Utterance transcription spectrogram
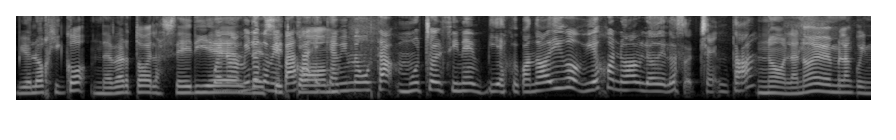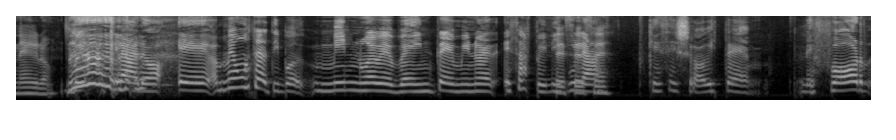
biológico, de ver todas las series. Bueno, a mí lo que me pasa es que a mí me gusta mucho el cine viejo. Y cuando digo viejo no hablo de los 80. No, la 9 en blanco y negro. claro, eh, me gusta tipo 1920, 19, esas películas, sí. qué sé yo, viste, de Ford.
